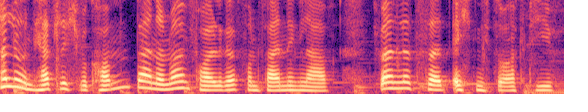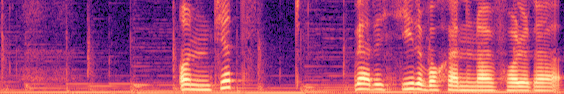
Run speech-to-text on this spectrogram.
Hallo und herzlich willkommen bei einer neuen Folge von Finding Love. Ich war in letzter Zeit echt nicht so aktiv. Und jetzt werde ich jede Woche eine neue Folge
